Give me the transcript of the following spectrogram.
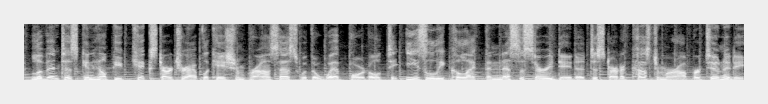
Liventus can help you kickstart your application process with a web portal to easily collect the necessary data to start a customer opportunity.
